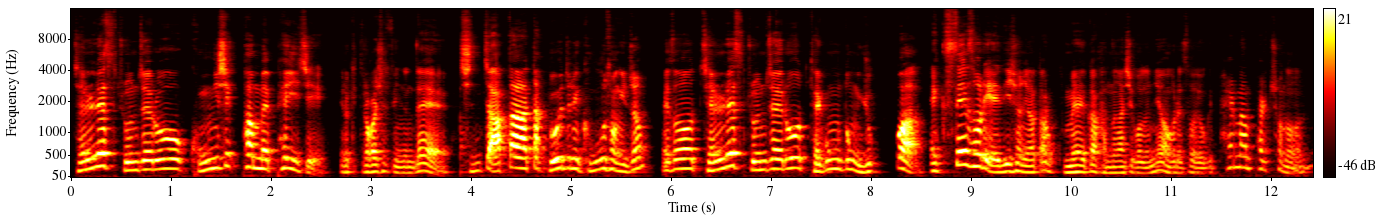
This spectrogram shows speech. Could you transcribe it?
젤레스 존재로 공식 판매 페이지 이렇게 들어가실 수 있는데 진짜 아까 딱 보여드린 그 구성이죠? 그래서 젤레스 존재로 대공동 6과 액세서리 에디션이라 따로 구매가 가능하시거든요. 그래서 여기 88,000원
